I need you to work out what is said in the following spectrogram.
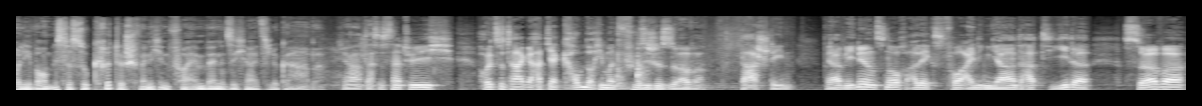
Olli, warum ist das so kritisch, wenn ich in VMware eine Sicherheitslücke habe? Ja, das ist natürlich, heutzutage hat ja kaum noch jemand physische Server dastehen. Ja, wir erinnern uns noch, Alex, vor einigen Jahren, da hat jeder Server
